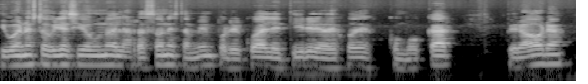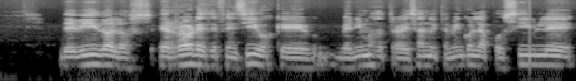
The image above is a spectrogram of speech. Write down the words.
Y bueno, esto habría sido una de las razones también por el cual el Tigre la dejó de convocar, pero ahora debido a los errores defensivos que venimos atravesando y también con la posible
